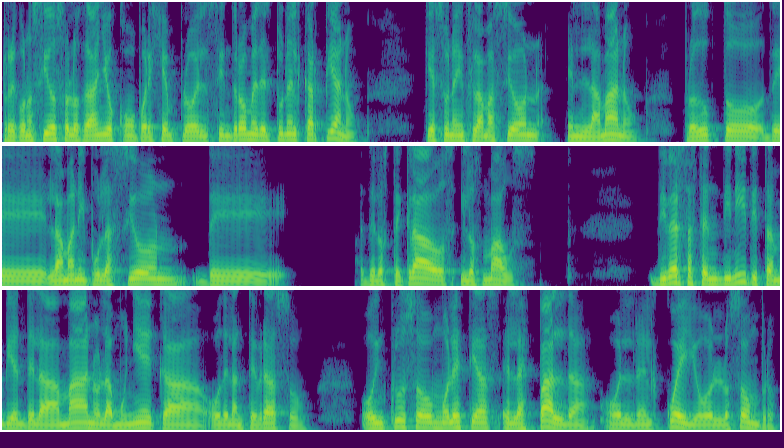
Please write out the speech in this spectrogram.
Reconocidos son los daños como por ejemplo el síndrome del túnel carpiano, que es una inflamación en la mano, producto de la manipulación de, de los teclados y los mouse. Diversas tendinitis también de la mano, la muñeca o del antebrazo, o incluso molestias en la espalda o en el cuello o en los hombros,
